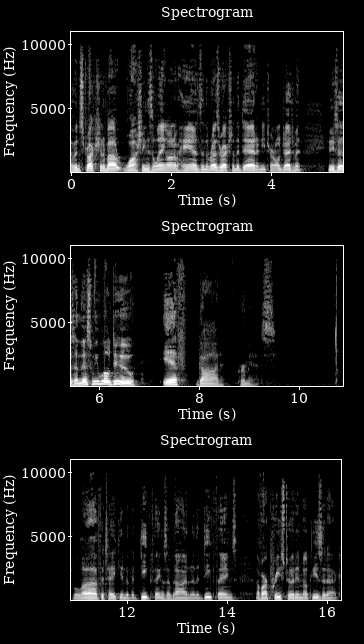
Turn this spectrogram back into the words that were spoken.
of instruction about washings and laying on of hands and the resurrection of the dead and eternal judgment. And he says, And this we will do if God permits. Love to take into the deep things of God, into the deep things of our priesthood in Melchizedek,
